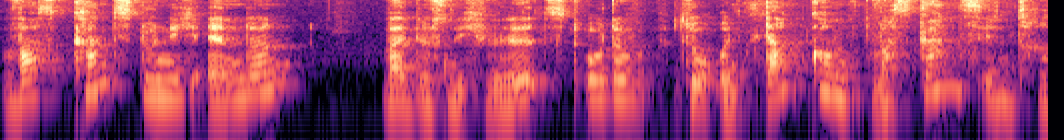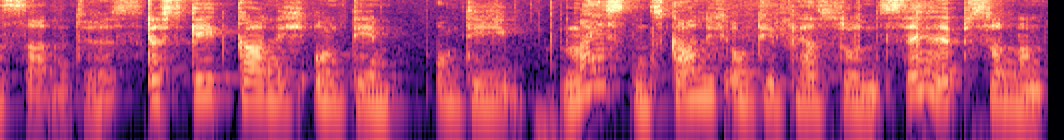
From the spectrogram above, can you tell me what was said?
Was kannst du nicht ändern? weil du es nicht willst oder so. Und dann kommt was ganz Interessantes. Das geht gar nicht um, den, um die, meistens gar nicht um die Person selbst, sondern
